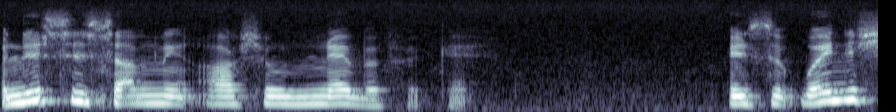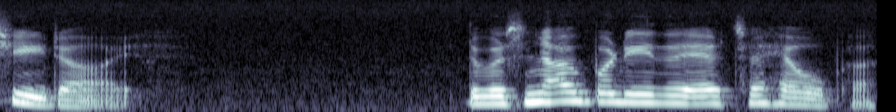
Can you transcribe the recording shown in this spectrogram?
and this is something I shall never forget, is that when she died, there was nobody there to help her,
